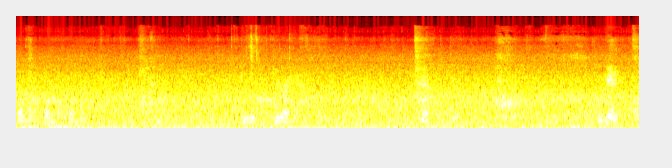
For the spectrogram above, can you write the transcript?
One more, one more, one more. Come on. Do it, do it right hand. Good, good. Go get it.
